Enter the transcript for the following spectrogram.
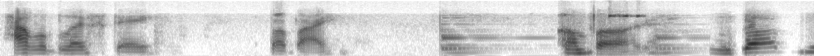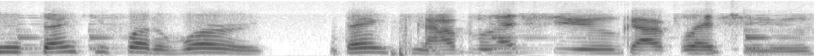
Have a blessed day. Bye bye. Bye. Love you. Thank you for the word. Thank you. God bless you. God bless you.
